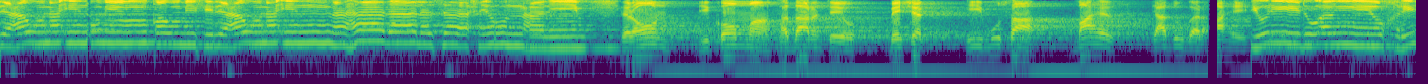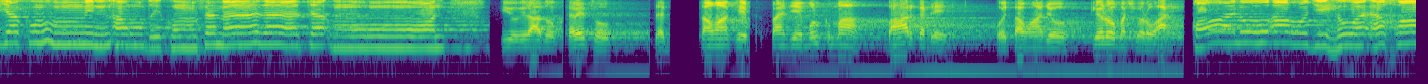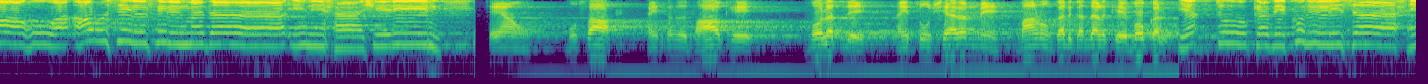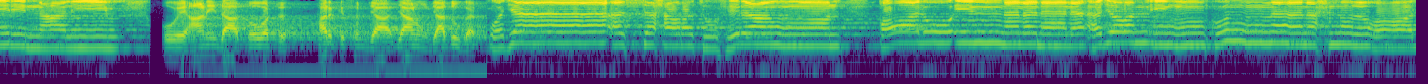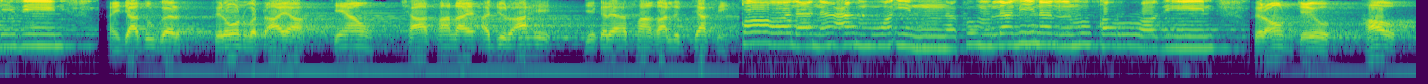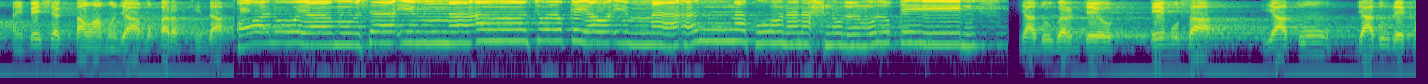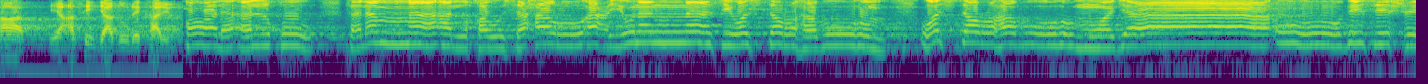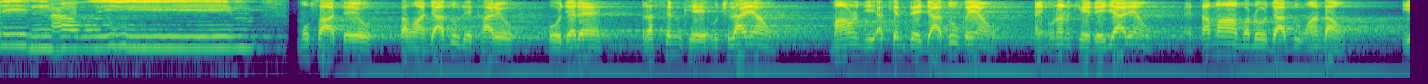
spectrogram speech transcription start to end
فرعون إن من قوم فرعون إن هذا لساحر عليم. فرعون جي قوم مان سردارن چيو بيشڪ هي موسى ماهر جادوگر آهي يريد أن يخرجكم من أرضكم فماذا تأمرون؟ هو ارادو ڪري ٿو ته توهان کي پنهنجي ملڪ مان ٻاهر ڪڍي पोइ तव्हांजो कहिड़ो मशवरो आहे قالوا أرجه وأخاه وأرسل في المدائن حاشرين चयाऊं मूसा ऐं संदसि भाउ खे मोहलत ॾे ऐं तूं शहरनि में माण्हू गॾु कंदड़ खे मोकल يأتوك بكل ساحر عليم उहे आणींदा तो वटि हर क़िस्म जा ॼाणू जादूगर وجاء السحرة فرعون قالوا إن لنا لأجرا إن كنا نحن الغالبين ऐं जादूगर फिरोन वटि आया चयाऊं छा असां लाइ अजुर आहे غالب قال نعم وإنكم لمن المقربين. فرعون چيو هاو ऐं बेशक तव्हां मुंहिंजा مقرب थींदा قالوا يا موسى إما أن تلقي وإما أن نكون نحن الملقين. जादूगरनि चयो اي موسى या तूं जादू ॾेखार या असीं जादू ॾेखारियूं قال ألقوا فلما ألقوا سحروا أعين الناس واسترهبوهم واسترهبوهم وجاءوا بسحر عظيم मूसा चयो तव्हां जादू ॾेखारियो पोइ जॾहिं रसियुनि खे उछलायाऊं माण्हुनि जी अखियुनि ते जादू कयऊं ऐं उन्हनि खे ॾेजारियऊं ऐं तमामु वॾो जादू आंदाऊं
